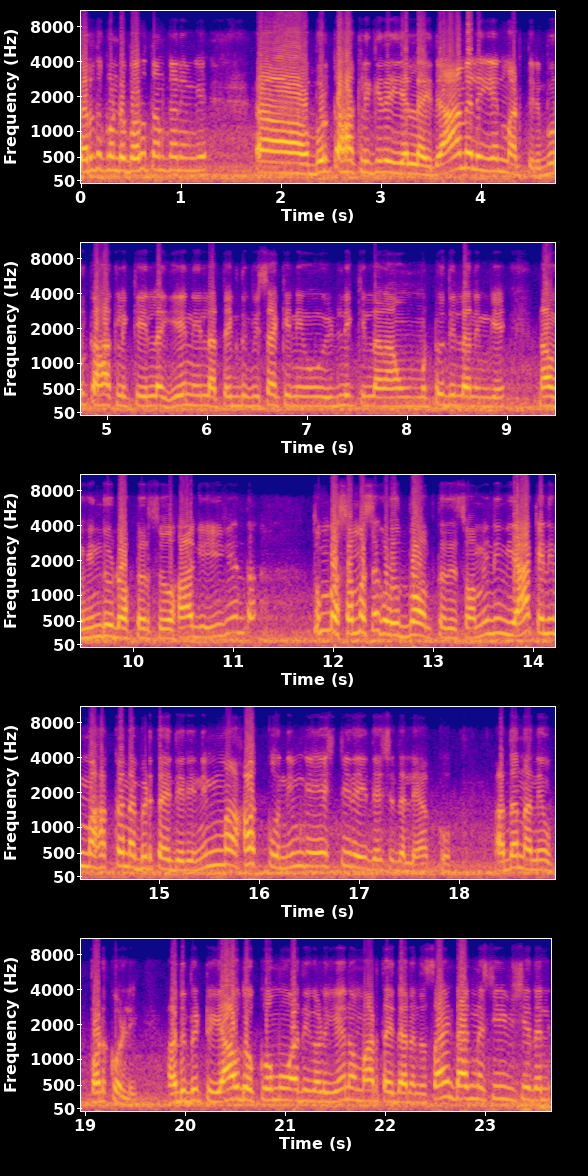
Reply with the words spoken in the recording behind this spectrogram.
ಕರೆದುಕೊಂಡು ಬರೋ ತನಕ ನಿಮಗೆ ಬುರ್ಕ ಹಾಕ್ಲಿಕ್ಕಿದೆ ಎಲ್ಲ ಇದೆ. ಆಮೇಲೆ ಏನು ಮಾಡ್ತೀರಿ? ಬುರ್ಕ ಹಾಕ್ಲಿಕ್ಕೆ ಇಲ್ಲ, ಏನಿಲ್ಲ, ತೆಗೆದು ಬಿಸಾಕಿ ನೀವು ಇಡ್ಲಿಕ್ಕಿಲ್ಲ, ನಾವು ಮುಟ್ಟುವುದಿಲ್ಲ ನಿಮಗೆ. ನಾವು ಹಿಂದೂ ಡಾಕ್ಟರ್ಸು, ಹಾಗೆ ಹೀಗೆ ಅಂತ ತುಂಬಾ ಸಮಸ್ಯೆಗಳು ಉದ್ಭವ ಆಗ್ತದೆ ಸ್ವಾಮಿ. ನೀವು ಯಾಕೆ ನಿಮ್ಮ ಹಕ್ಕನ್ನ ಬಿಡ್ತಾ ಇದ್ದೀರಿ? ನಿಮ್ಮ ಹಕ್ಕು, ನಿಮಗೆ ಎಷ್ಟಿದೆ ಈ ದೇಶದಲ್ಲಿ ಹಕ್ಕು? ಅದನ್ನ ನೀವು ಪಡ್ಕೊಳ್ಳಿ. ಅದು ಬಿಟ್ಟು ಯಾವುದೋ ಕೋಮುವಾದಿಗಳು ಏನೋ ಮಾಡ್ತಾ ಇದ್ದಾರೆ ಅಂತ ಸೈಂಟ್ ಆಗ್ನೆಸ್ ಈ ವಿಷಯದಲ್ಲಿ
